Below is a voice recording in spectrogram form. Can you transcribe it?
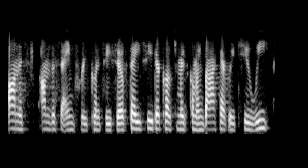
on a, on the same frequency. So if they see their customers coming back every two weeks,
